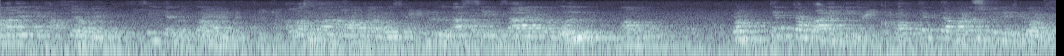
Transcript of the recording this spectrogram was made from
আমাদেরকে ভাবতে হবে, চিন্তা করতে হবে। আল্লাহ সুবহানাহু ওয়া তাআলা বলেছেন কুল্লু নাফসিন যায়িকাতুল মাউত। প্রত্যেকটা প্রাণীকে, প্রত্যেকটা মানুষকে দেখে বলছে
